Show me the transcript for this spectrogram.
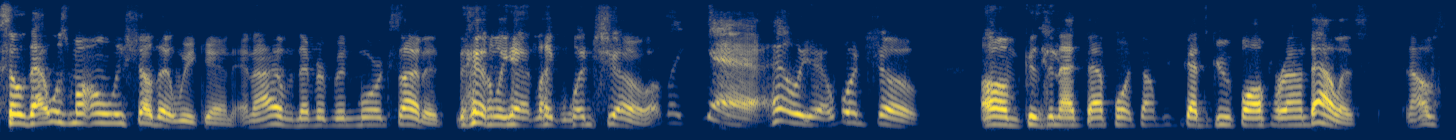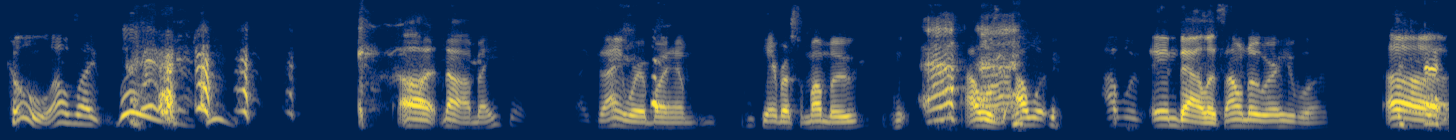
so that was my only show that weekend, and I have never been more excited. I only had like one show. I was like, yeah, hell yeah, one show. Um, because then at that point in time, we got to goof off around Dallas, and I was cool. I was like, woo. uh, no, man, he can't. Like, I ain't worried about him. He can't wrestle my mood. I was, I was, I was in Dallas. I don't know where he was. Uh,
